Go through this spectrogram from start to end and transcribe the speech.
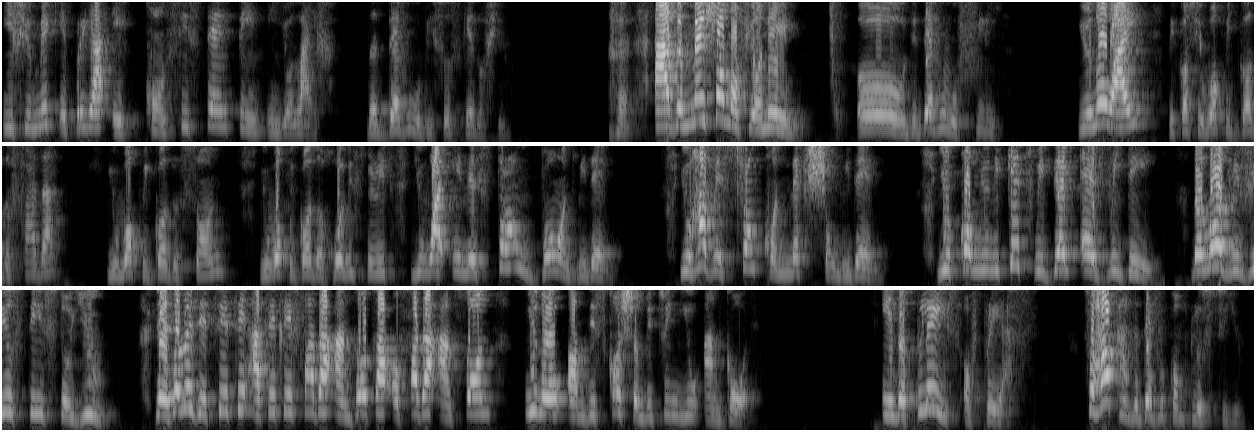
if you make a prayer a consistent thing in your life, the devil will be so scared of you. At the mention of your name, oh, the devil will flee. You know why? Because you walk with God the Father, you walk with God the Son, you walk with God the Holy Spirit. You are in a strong bond with them. You have a strong connection with them. You communicate with them every day. The Lord reveals things to you. There's always a tete a tete father and daughter or father and son, you know, um, discussion between you and God in the place of prayers. So how can the devil come close to you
